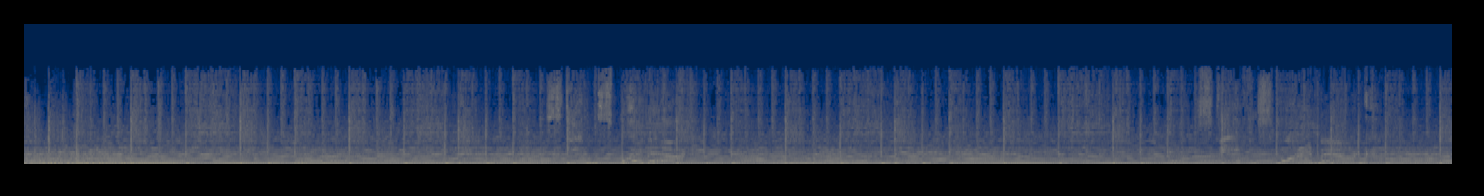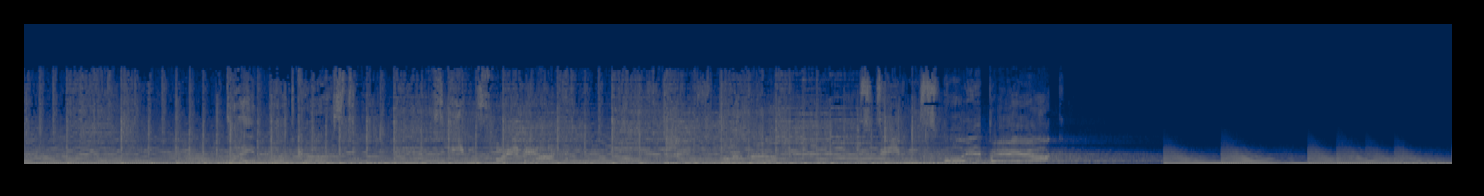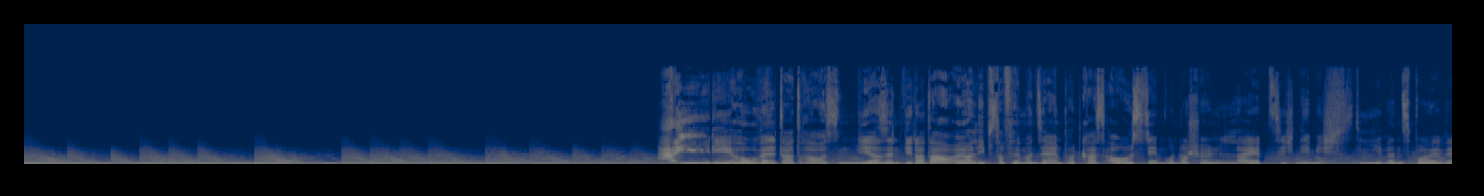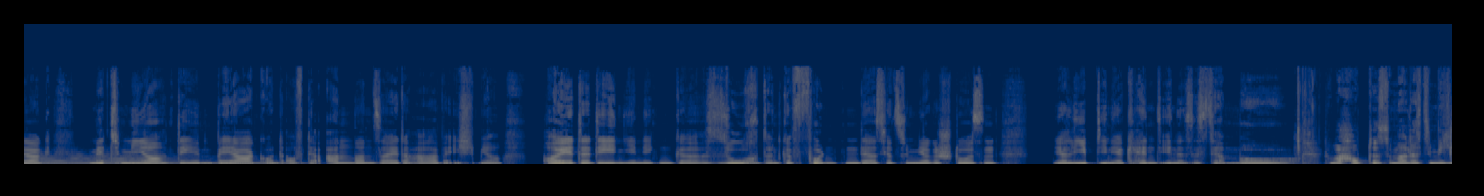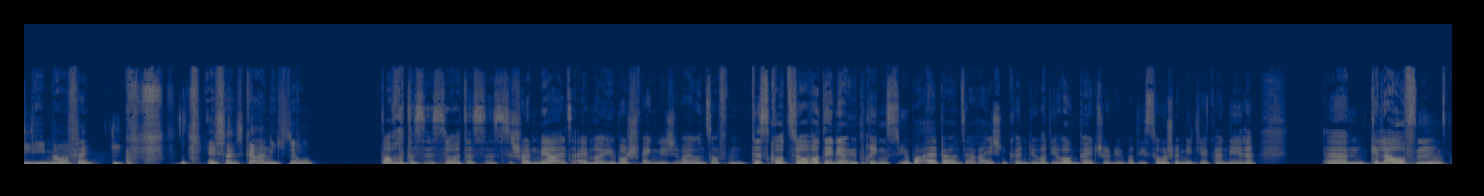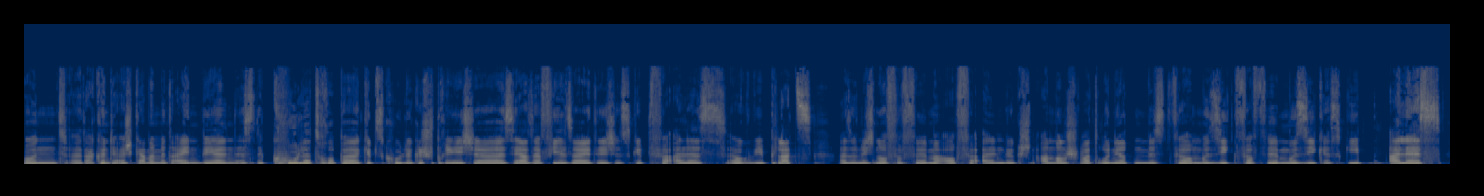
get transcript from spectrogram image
Ho Welt da draußen. Wir sind wieder da, euer liebster Film- und Serienpodcast aus dem wunderschönen Leipzig, nämlich Steven Spoilberg mit mir, dem Berg und auf der anderen Seite habe ich mir heute denjenigen gesucht und gefunden, der ist hier zu mir gestoßen. Ihr liebt ihn, ihr kennt ihn, es ist der Mo. Du behauptest immer, dass die mich lieben, aber vielleicht ist das gar nicht so. Doch, das ist so. Das ist schon mehr als einmal überschwänglich bei uns auf dem Discord-Server, den ihr übrigens überall bei uns erreichen könnt, über die Homepage und über die Social-Media-Kanäle ähm, gelaufen. Und äh, da könnt ihr euch gerne mit einwählen. Ist eine coole Truppe, gibt's coole Gespräche, sehr, sehr vielseitig. Es gibt für alles irgendwie Platz. Also nicht nur für Filme, auch für allen möglichen anderen schwadronierten Mist, für Musik, für Filmmusik. Es gibt alles.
